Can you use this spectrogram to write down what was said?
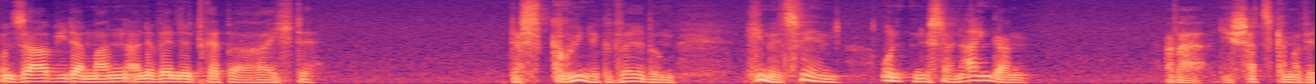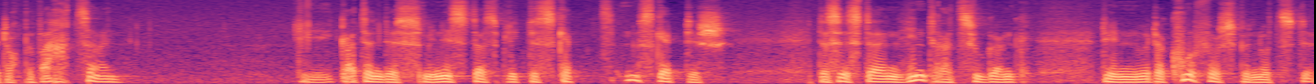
und sah, wie der Mann eine Wendeltreppe erreichte. Das grüne Gewölbe, um Himmels Willen, unten ist ein Eingang. Aber die Schatzkammer wird doch bewacht sein. Die Gattin des Ministers blickte skeptisch. Das ist ein hinterer Zugang, den nur der Kurfürst benutzte.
